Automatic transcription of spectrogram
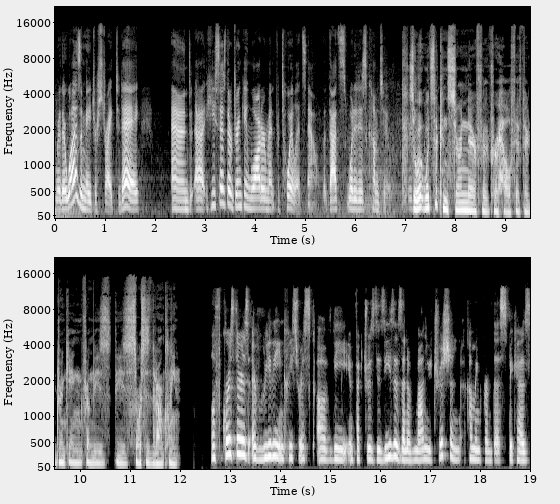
where there was a major strike today and uh, he says they're drinking water meant for toilets now, but that's what it has come to. so, what's the concern there for, for health if they're drinking from these these sources that aren't clean? Well, of course, there's a really increased risk of the infectious diseases and of malnutrition coming from this because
